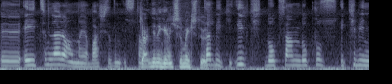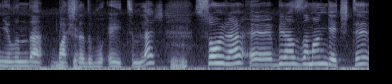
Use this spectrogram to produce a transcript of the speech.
e, eğitimler almaya başladım İstanbul'da. Kendini geliştirmek istiyorsun. Tabii ki ilk 99-2000 yılında başladı bu eğitimler. Sonra e, biraz zaman geçti.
